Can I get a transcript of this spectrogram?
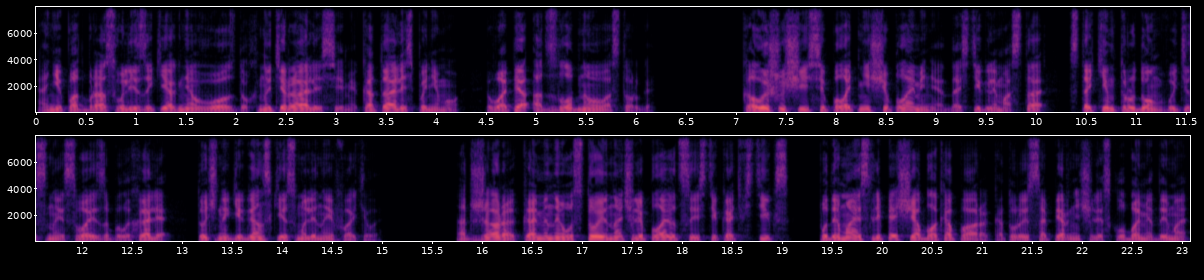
Они подбрасывали языки огня в воздух, натирались ими, катались по нему, вопя от злобного восторга. Колышущиеся полотнища пламени достигли моста, с таким трудом вытесанные сваи заполыхали, точно гигантские смоляные факелы. От жара каменные устои начали плавиться и стекать в стикс, подымая слепящие облака пара, которые соперничали с клубами дыма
